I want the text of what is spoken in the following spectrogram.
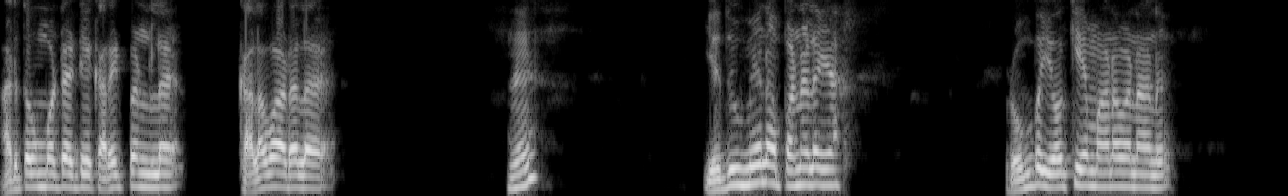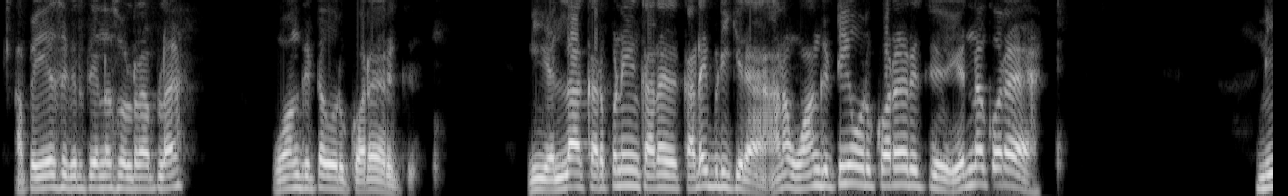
அடுத்தவங்க மட்டாட்டியை கரெக்ட் பண்ணல களவாடலை எதுவுமே நான் பண்ணலையா? ரொம்ப யோக்கியமானவன் நானு. அப்போ இயேசு கிறிஸ்து என்ன சொல்கிறாப்புல உன்கிட்ட ஒரு குறை இருக்கு. நீ எல்லா கற்பனையும் கரை கடைபிடிக்கிற. ஆனா உன்கிட்டயும் ஒரு குறை இருக்கு. என்ன குறை? நீ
